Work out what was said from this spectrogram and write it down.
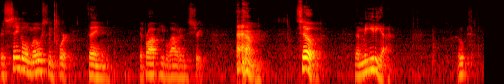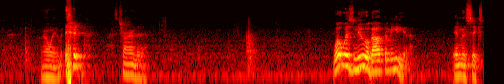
the single most important thing that brought people out in the street. so, the media. Oops. Oh, wait a minute. I was trying to. What was new about the media in the 60s?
